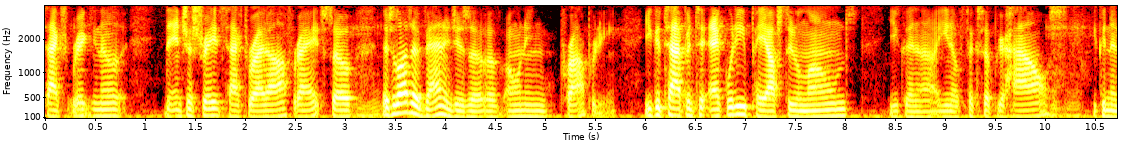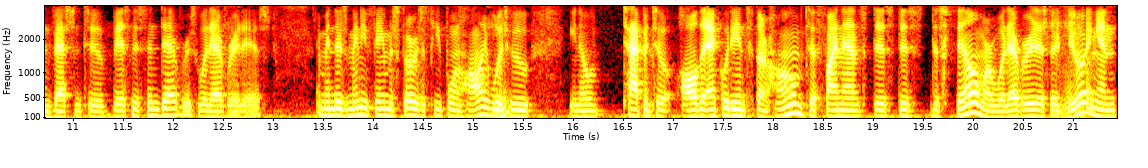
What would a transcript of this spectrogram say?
tax break. You know, the interest rates, tax write off. Right. So Mm-hmm. there's a lot of advantages of, of owning property. You could tap into equity, pay off student loans. You can, uh, you know, fix up your house. Mm-hmm. You can invest into business endeavors, whatever it is. I mean, there's many famous stories of people in Hollywood Mm-hmm. who, you know, tap into all the equity into their home to finance this this this film or whatever it is they're doing, and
